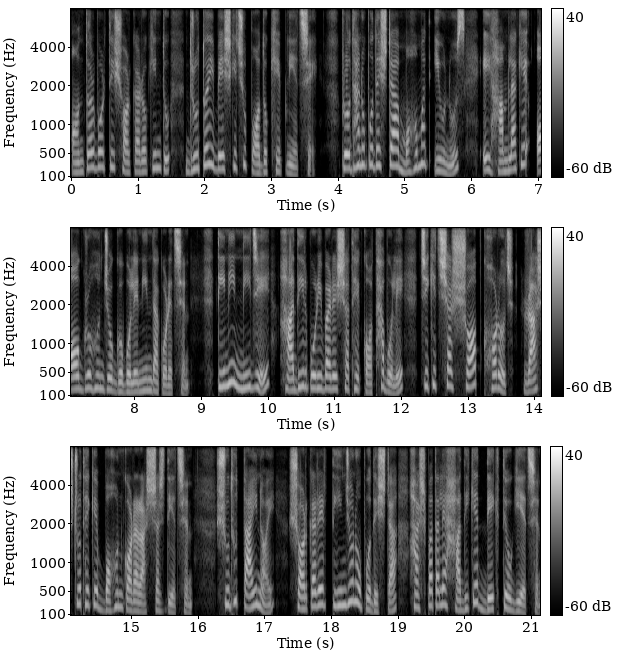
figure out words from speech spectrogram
অন্তর্বর্তী সরকারও কিন্তু দ্রুতই বেশ কিছু পদক্ষেপ নিয়েছে। প্রধান উপদেষ্টা মোহাম্মদ ইউনুস এই হামলাকে অগ্রহণযোগ্য বলে নিন্দা করেছেন। তিনি নিজে হাদির পরিবারের সাথে কথা বলে চিকিৎসার সব খরচ রাষ্ট্র থেকে বহন করার আশ্বাস দিয়েছেন। শুধু তাই নয়, সরকারের তিনজন উপদেষ্টা হাসপাতালে হাদিকে দেখতেও গিয়েছেন।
